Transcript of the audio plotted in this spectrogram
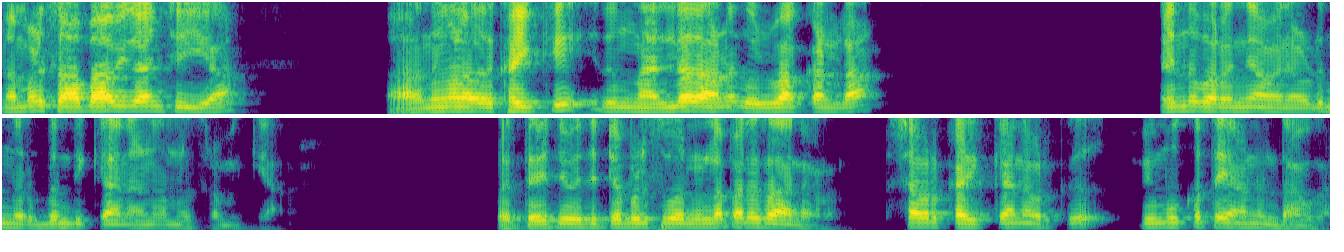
നമ്മൾ സ്വാഭാവികം ചെയ്യുക നിങ്ങൾ കൈക്ക് ഇത് നല്ലതാണ് ഇത് ഒഴിവാക്കണ്ട എന്ന് പറഞ്ഞ് അവനോട് നിർബന്ധിക്കാനാണ് നമ്മൾ ശ്രമിക്കുക. പ്രത്യേകിച്ച് വെജിറ്റബിൾസ് പോലുള്ള പല സാധനങ്ങളും. പക്ഷെ അവർ കഴിക്കാൻ അവർക്ക് വിമുഖതയാണ് ഉണ്ടാവുക.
